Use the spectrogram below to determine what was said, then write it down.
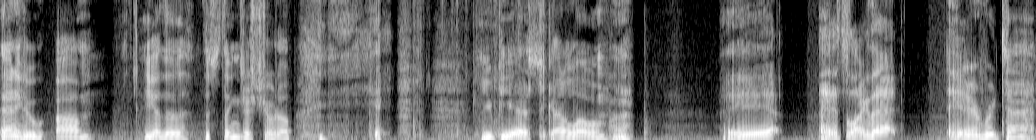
anywho, um, yeah, the this thing just showed up. UPS, gotta love them, huh? Yeah, it's like that every time.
